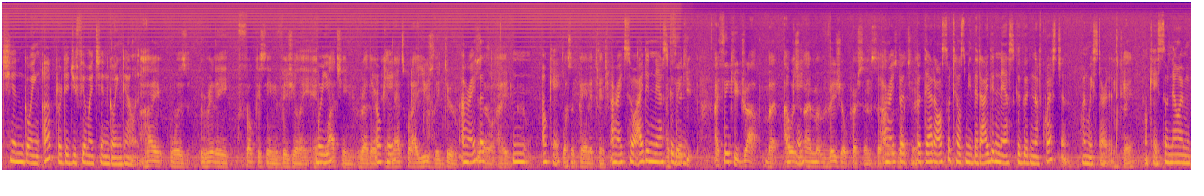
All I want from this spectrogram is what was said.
chin going up or did you feel my chin going down? I was really focusing visually and Were you? watching rather, Okay. and that's what I usually do. All right, let's- So I Mm, okay. wasn't paying attention. All right, so I didn't ask I a good think you, I think you dropped, but I was. I'm a visual person, so All I right, but but that also tells me that I didn't ask a good enough question when we started. Okay. Okay, so now I'm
